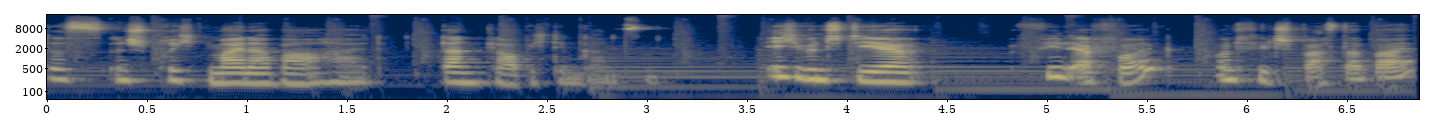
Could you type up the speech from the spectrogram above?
das entspricht meiner Wahrheit, dann glaube ich dem Ganzen. Ich wünsche dir viel Erfolg und viel Spaß dabei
